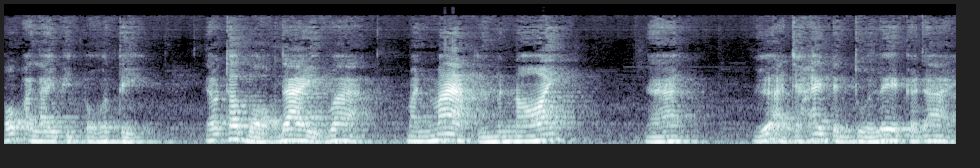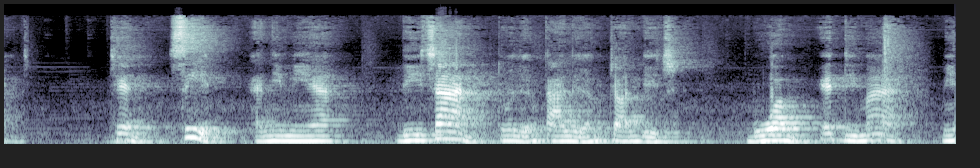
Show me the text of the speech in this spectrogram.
พบอะไรผิดปกติ แล้วถ้าบอกได้อีกว่ามันมากหรือมันน้อยนะหรืออาจจะให้เป็นตัวเลขก็ได้ เช่น ซีดแอนิเมีย ดีซ่าน ตัวเหลืองตาเหลือง จอร์ดิช บวม เอดดีมา มี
